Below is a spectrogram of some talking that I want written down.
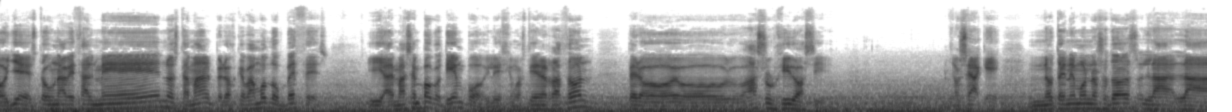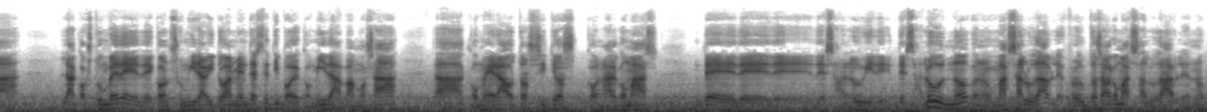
oye, esto una vez al mes no está mal, pero es que vamos dos veces. Y además en poco tiempo. Y le dijimos, tienes razón, pero ha surgido así. O sea que no tenemos nosotros la la costumbre de, consumir habitualmente este tipo de comida. Vamos a, comer a otros sitios con algo más de, salud, de salud, ¿no? Con más saludables, productos algo más saludables, ¿no?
